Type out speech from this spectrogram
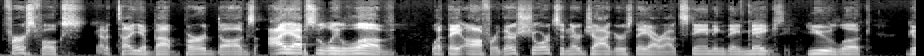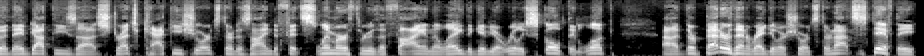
first, folks, got to tell you about Bird Dogs. I absolutely love what they offer. Their shorts and their joggers, they are outstanding. They make Cozy. you look good. They've got these uh, stretch khaki shorts. They're designed to fit slimmer through the thigh and the leg to give you a really sculpted look. Uh, they're better than regular shorts. They're not stiff. They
